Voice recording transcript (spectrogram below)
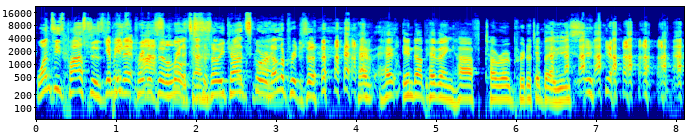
Once he's past his Give me peak that predator mask, looks, predator. so he can't That's score mine. another predator. Have, have, end up having half Toro predator babies.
